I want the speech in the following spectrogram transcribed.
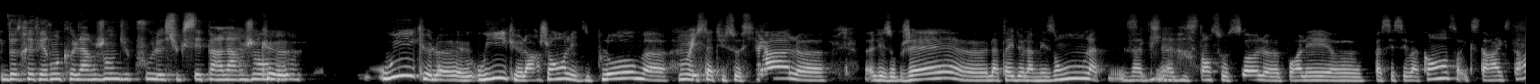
D'autres référents que l'argent, du coup, le succès par l'argent. Que, oui, que le, oui, que l'argent, les diplômes, euh, le statut social, euh, les objets, euh, la taille de la maison, la, distance au sol pour aller passer ses vacances, etc., etc.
